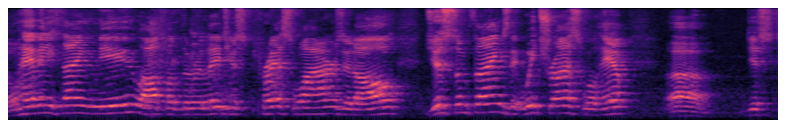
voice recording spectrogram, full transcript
Don't have anything new off of the religious press wires at all. Just some things that we trust will help uh, just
